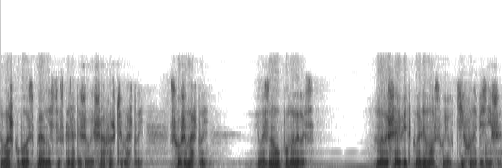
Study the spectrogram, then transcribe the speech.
Важко було з певністю сказати, живий шафер чи мертвий. Схоже, мертвий. І ви знову помилились. Ми лише відкладемо свою втіху на пізніше.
